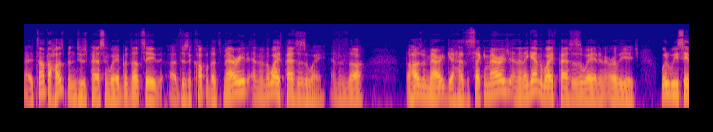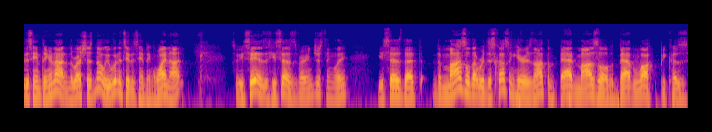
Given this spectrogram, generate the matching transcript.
it's not the husband who's passing away, but let's say there's a couple that's married, and then the wife passes away, and then the the husband married has a second marriage, and then again the wife passes away at an early age. Would we say the same thing or not? And the Rosh says no, we wouldn't say the same thing. Why not? So he says he says very interestingly, he says that the mazel that we're discussing here is not the bad mazel, the bad luck because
